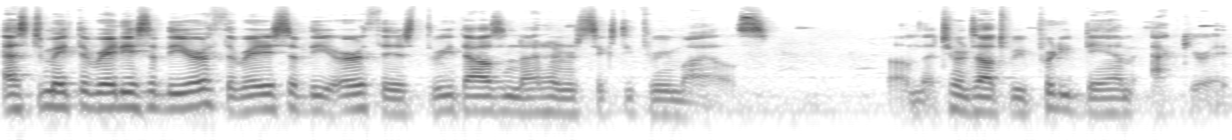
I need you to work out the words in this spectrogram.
estimate the radius of the Earth. The radius of the Earth is 3,963 miles. Um, that turns out to be pretty damn accurate.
